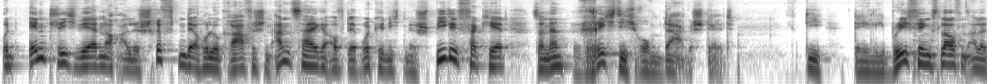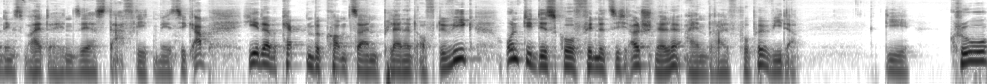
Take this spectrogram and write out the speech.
Und endlich werden auch alle Schriften der holographischen Anzeige auf der Brücke nicht mehr spiegelverkehrt, sondern richtig rum dargestellt. Die Daily Briefings laufen allerdings weiterhin sehr Starfleet-mäßig ab. Jeder Captain bekommt seinen Planet of the Week und die Disco findet sich als schnelle Eingreifpuppe wieder. Die Crew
